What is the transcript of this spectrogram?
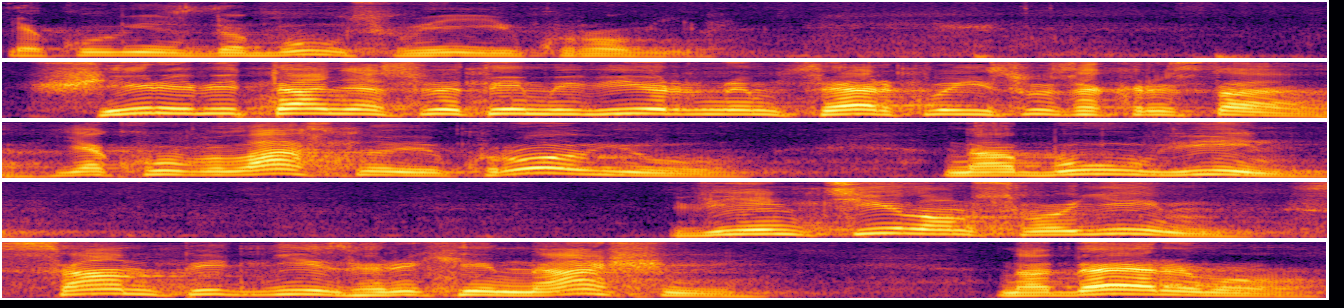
яку Він здобув своєю кров'ю. Щире вітання святим і вірним церкви Ісуса Христа, яку власною кров'ю набув Він. Він тілом своїм сам підніс гріхи наші на дерево,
